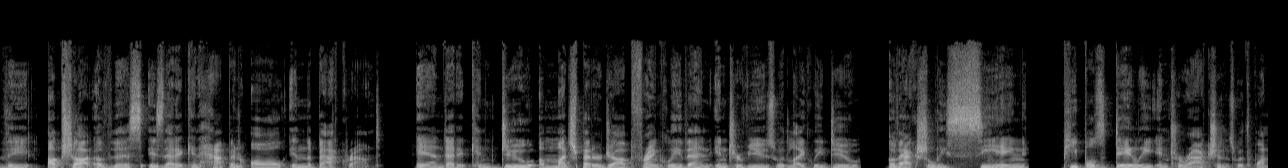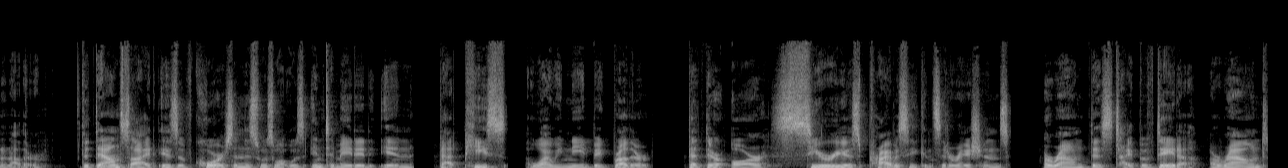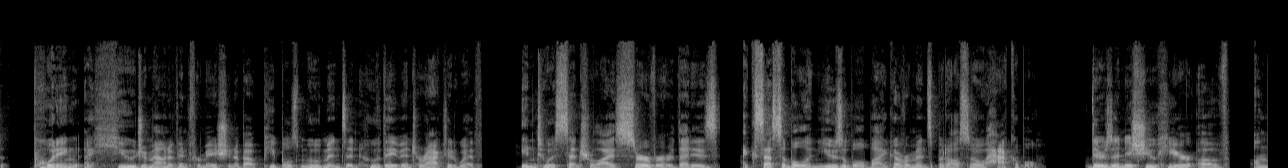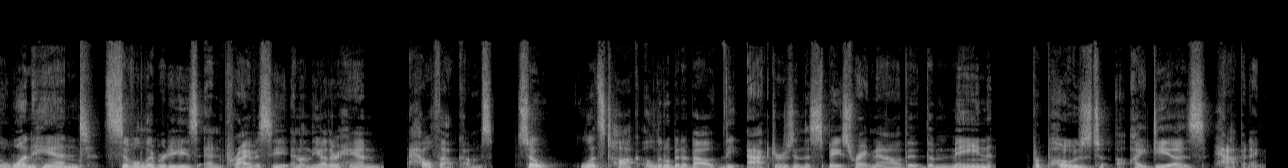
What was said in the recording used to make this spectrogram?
The upshot of this is that it can happen all in the background and that it can do a much better job, frankly, than interviews would likely do of actually seeing people's daily interactions with one another. The downside is, of course, and this was what was intimated in that piece, Why We Need Big Brother, that there are serious privacy considerations around this type of data, around putting a huge amount of information about people's movements and who they've interacted with into a centralized server that is accessible and usable by governments, but also hackable. There's an issue here of, on the one hand, civil liberties and privacy, and on the other hand, health outcomes. So let's talk a little bit about the actors in the space right now, the, the main proposed uh, ideas happening.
